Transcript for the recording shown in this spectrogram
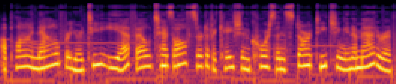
Apply now for your TEFL TESOL certification course and start teaching in a matter of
